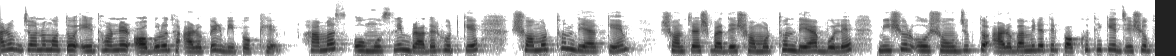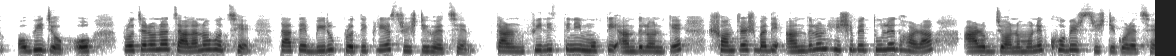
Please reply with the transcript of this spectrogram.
আরব জনমত এ ধরনের অবরোধ আরোপের বিপক্ষে। হামাস ও মুসলিম ব্রাদারহুডকে সমর্থন দেয়াকে সন্ত্রাসবাদের সমর্থন দেয়া বলে মিশর ও সংযুক্ত আরব আমিরাতের পক্ষ থেকে যেসব অভিযোগ ও প্রচারণা চালানো হচ্ছে, তাতে বিরূপ প্রতিক্রিয়া সৃষ্টি হয়েছে। কারণ ফিলিস্তিনি মুক্তি আন্দোলনকে সন্ত্রাসবাদী আন্দোলন হিসেবে তুলে ধরা আরব জনমনে ক্ষোভের সৃষ্টি করেছে।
